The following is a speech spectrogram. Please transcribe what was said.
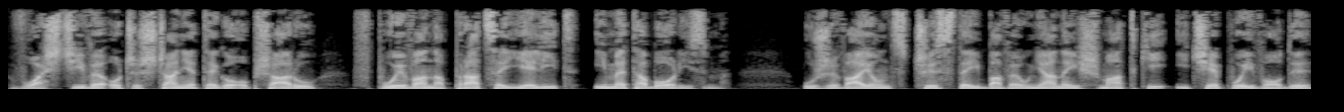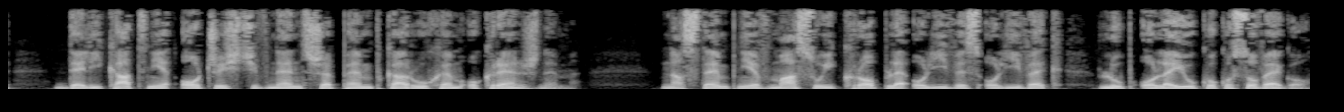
Właściwe oczyszczanie tego obszaru wpływa na pracę jelit i metabolizm. Używając czystej bawełnianej szmatki i ciepłej wody, delikatnie oczyść wnętrze pępka ruchem okrężnym. Następnie wmasuj krople oliwy z oliwek lub oleju kokosowego.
